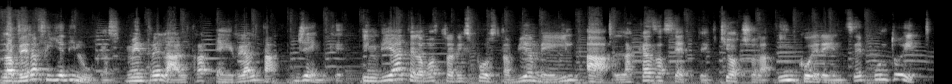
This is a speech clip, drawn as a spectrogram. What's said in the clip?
la vera figlia di Lucas, mentre l'altra è in realtà Genke. Inviate la vostra risposta via mail a lacasasette-incoerenze.it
